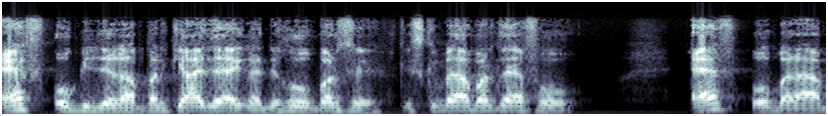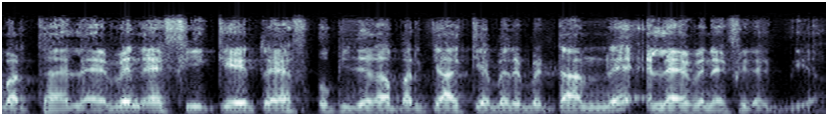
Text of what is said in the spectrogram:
एफ़ ओ की जगह पर क्या आ जाएगा? देखो ऊपर से, किसके बराबर था एफ़ ओ एफ़ ओ बराबर था 11 एफ़ ई के तो एफ़ ओ की जगह पर क्या किया मेरे बेटा हमने? 11 एफ़ ई रख दिया।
